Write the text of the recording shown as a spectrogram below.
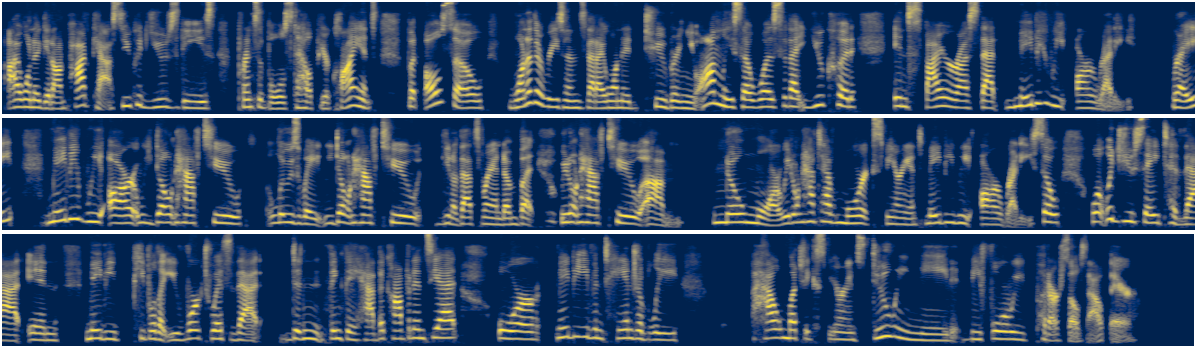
I want to get on podcasts. You could use these principles to help your clients. But also, one of the reasons that I wanted to bring you on, Lisa, was so that you could inspire us that maybe we are ready. Right? Maybe we are, we don't have to lose weight. We don't have to, you know, that's random, but we don't have to um, know more. We don't have to have more experience. Maybe we are ready. So, what would you say to that in maybe people that you've worked with that didn't think they had the confidence yet, or maybe even tangibly, how much experience do we need before we put ourselves out there?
